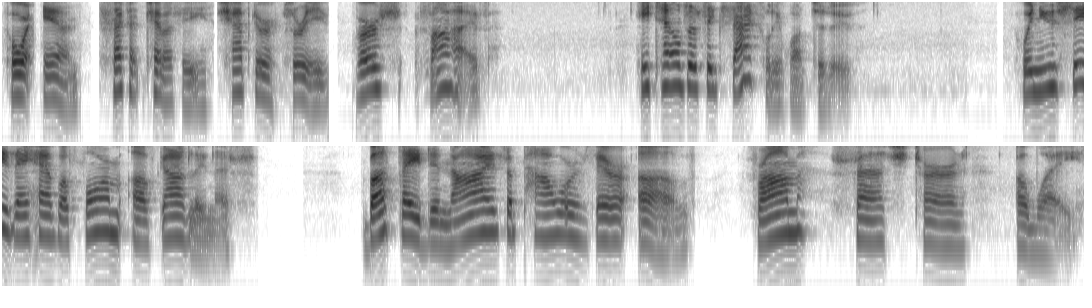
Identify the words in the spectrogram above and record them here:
For in 2 Timothy chapter 3 verse 5 he tells us exactly what to do. When you see they have a form of godliness, but they deny the power thereof, from such turn away.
